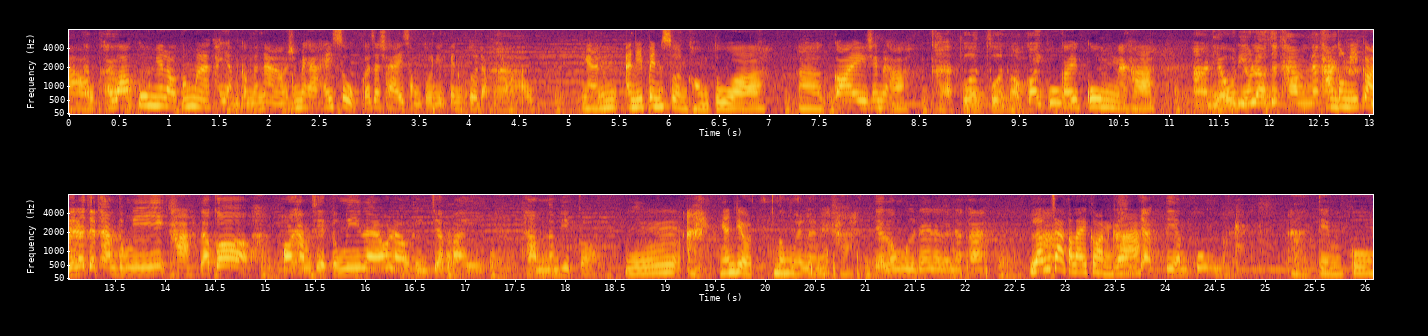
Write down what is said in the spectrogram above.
าว ดับคาว เพราะว่ากุ้งนี่เราต้องมาขยำกับมะนาวใช่ไหมคะ ให้สุกก็จะใช้สองตัวนี้เป็นตัวดับคาว งั้นอันนี้เป็นส่วนของตัวอ่าก้อยใช่ไหมคะ ค่ะ ตัวส่วนของก้อยกุ้งก้อยกุ้งนะคะ อ่าเดี๋ยวเดี๋ยวเราจะทำนะคะทำตรงนี้ก่อนเดี๋ยวเราจะทำตรงนี้ค่ะ แล้วก็พอทำเสร็จตรงนี้แล้วเราถึงจะไปทำน้ำพริกก้อย อืมอะงั้นเดี๋ยวลงมือเลยนะคะ เดี๋ยวลงมือได้เลยนะคะเริ่มจากอะไรก่อนเริ่มคะจากเตรียมกุ้ง อะเตรียมกุ้ง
